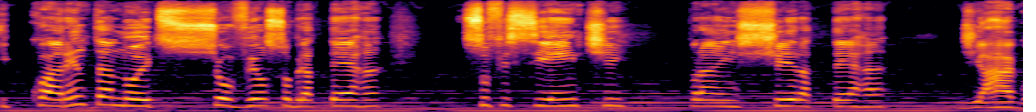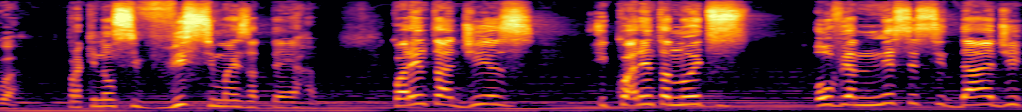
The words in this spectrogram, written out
e quarenta noites choveu sobre a terra, suficiente para encher a terra de água, para que não se visse mais a terra. Quarenta dias e quarenta noites houve a necessidade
